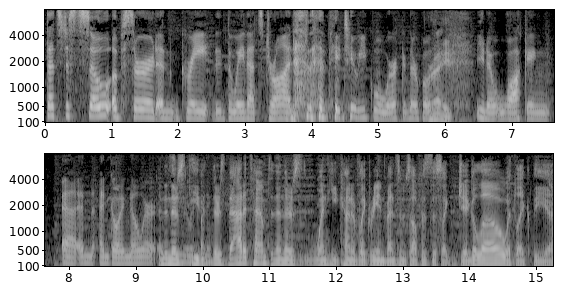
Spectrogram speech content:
that's just so absurd and great the way that's drawn that they do equal work and they're both Right. you know walking uh, and and going nowhere. And then It's there's really he, funny. there's that attempt, and then there's when he kind of like reinvents himself as this like gigolo with like the uh,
